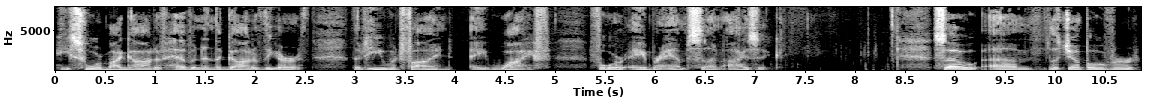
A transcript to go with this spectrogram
he swore by God of heaven and the God of the earth, that he would find a wife for Abraham's son Isaac. So um, let's jump over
